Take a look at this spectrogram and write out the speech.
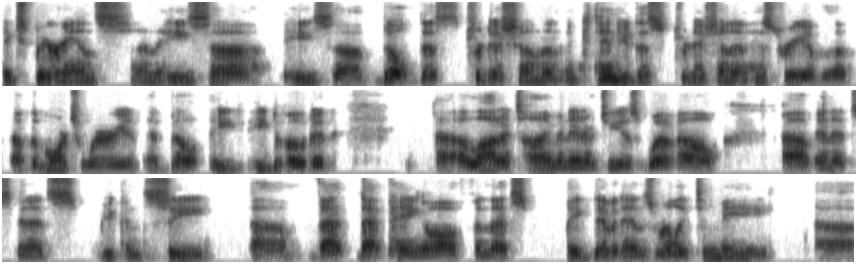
experience, and he's uh, he's uh, built this tradition and, and, continued this tradition and history of the of the mortuary. And built he he devoted uh, a lot of time and energy as well, uh, and it's and it's you can see um, that that paying off, and that's paid dividends really to me, uh,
